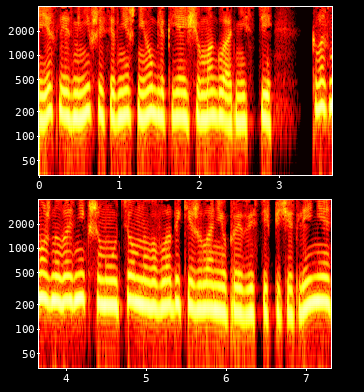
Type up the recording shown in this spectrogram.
если изменившийся внешний облик я еще могла отнести к, возможно, возникшему у темного владыки желанию произвести впечатление,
